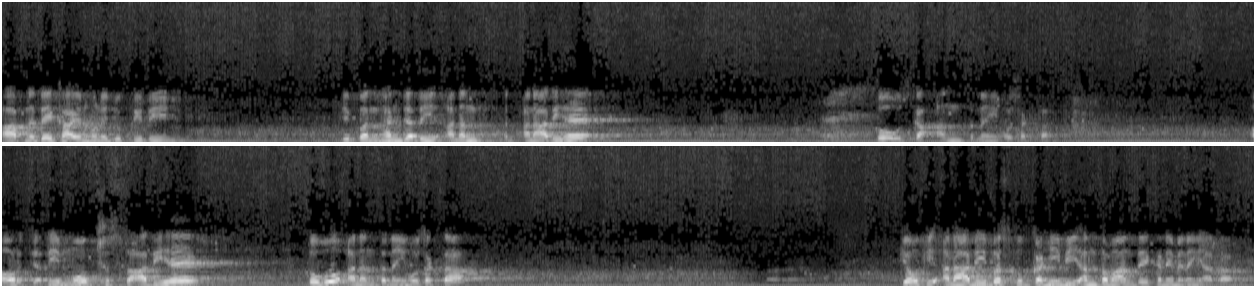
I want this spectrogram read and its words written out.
आपने देखा, इन्होंने जुक्ति दी कि बंधन यदि अनंत, अनादि है तो उसका अंत नहीं हो सकता। और यदि मोक्ष सादी है तो वो अनंत नहीं हो सकता। क्योंकि अनादि वस्तु कहीं भी अंतमान देखने में नहीं आता।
